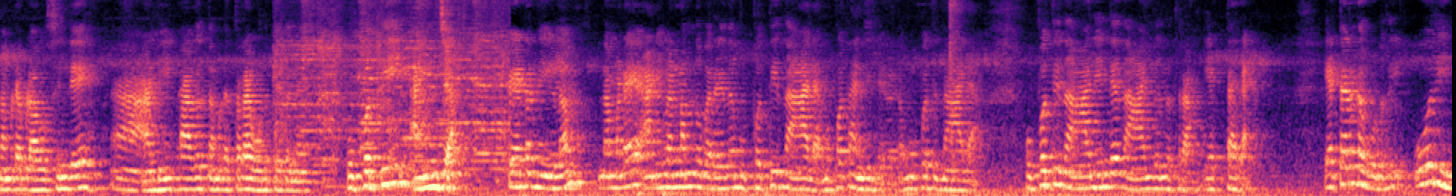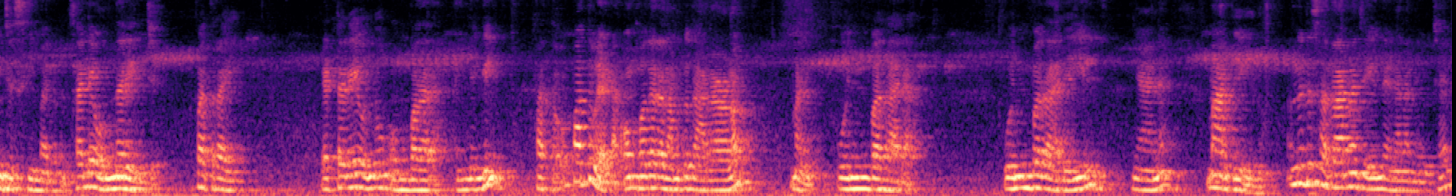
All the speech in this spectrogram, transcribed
നമ്മുടെ ബ്ലൗസിന്റെ അടിഭാഗത്ത് നമ്മൾ എത്ര കൊടുത്തേക്കുന്നത് മുപ്പത്തി അഞ്ചാണ് വേണ്ട നീളം നമ്മുടെ അടിവണ്ണം എന്ന് പറയുന്നത് മുപ്പത്തി നാലാണ് മുപ്പത്തഞ്ചിന്റെ കേട്ടോ മുപ്പത്തി നാലാണ് മുപ്പത്തി നാലിന്റെ നാലിൽ നിന്ന് എത്ര എട്ടര. എട്ടരയുടെ കൂടുതൽ ഒരു ഇഞ്ച് സീം അല്ല അല്ലെ ഒന്നര ഇഞ്ച്. അപ്പോൾ അത്രയായി എട്ടര ഒന്ന് ഒമ്പതര. അല്ലെങ്കിൽ പത്തോ? പത്ത് വേണ്ട. ഒമ്പതര നമുക്ക് ധാരാളം മതി. ഒൻപതര. ഒൻപതരയിൽ ഞാൻ മാർക്ക് ചെയ്യുന്നു എന്നിട്ട് സാധാരണ ചെയ്യുന്നത് എങ്ങനെയാണെന്ന് ചോദിച്ചാൽ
